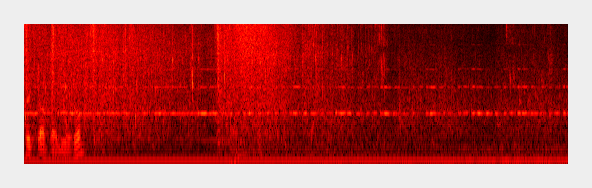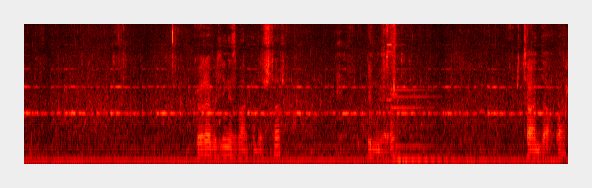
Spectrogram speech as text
Tekrar dalıyorum. Görebildiniz mi arkadaşlar? Bilmiyorum. Bir tane daha var.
